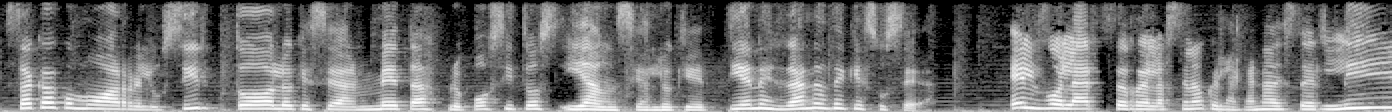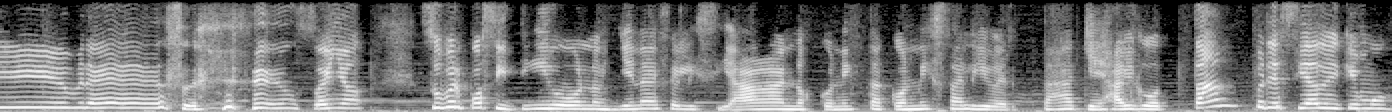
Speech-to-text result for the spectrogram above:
saca como a relucir todo lo que sean metas, propósitos y ansias, lo que tienes ganas de que suceda el volar se relaciona con las ganas de ser libres. un sueño súper positivo, nos llena de felicidad, nos conecta con esa libertad que es algo tan preciado y que hemos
